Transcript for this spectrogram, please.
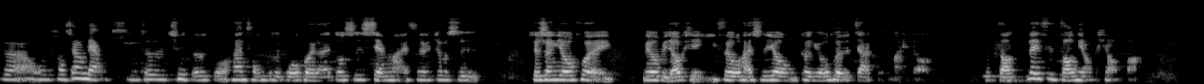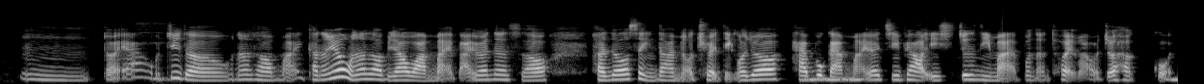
对啊，我好像两次就是去德国和从德国回来都是先买，所以就是学生优惠没有比较便宜，所以我还是用更优惠的价格买到。早类似早鸟票吧。嗯，对啊，我记得我那时候买，可能因为我那时候比较晚买吧，因为那时候很多事情都还没有确定，我就还不敢买，嗯、因为机票一就是你买了不能退嘛，我觉得很贵，嗯、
